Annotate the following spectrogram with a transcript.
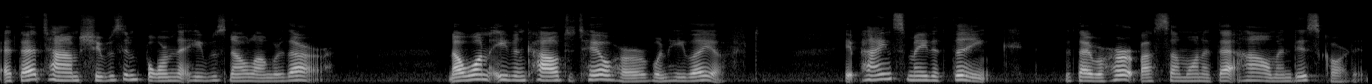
At that time, she was informed that he was no longer there. No one even called to tell her when he left. It pains me to think that they were hurt by someone at that home and discarded.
